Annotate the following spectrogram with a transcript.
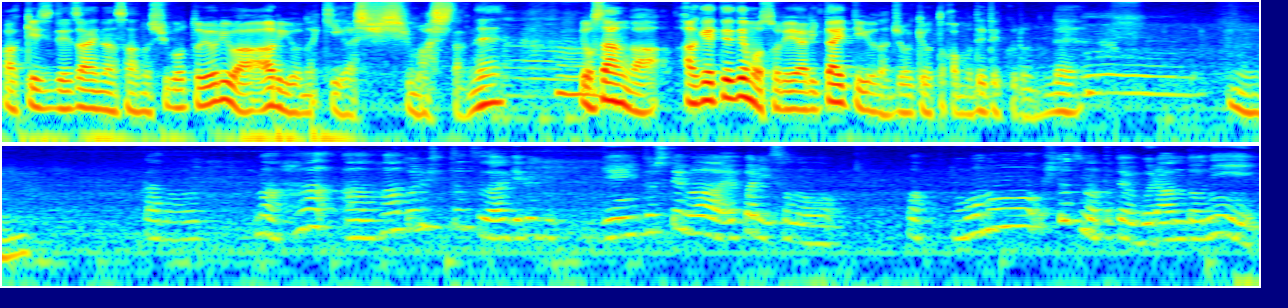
パッケージデザイナーさんの仕事よりはあるような気がしましたね。うん予算が上げてでもそれやりたいっていうような状況とかも出てくるんで、うん。うん。あのまあハードル一つ上げる原因としてはやっぱりその、まあ、物一つの例えばブランドに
